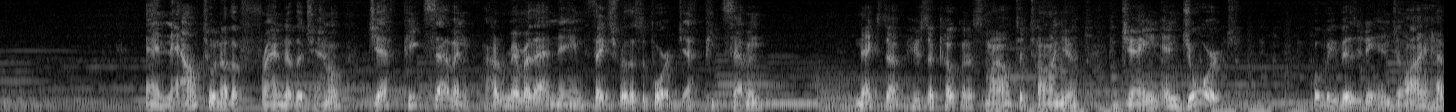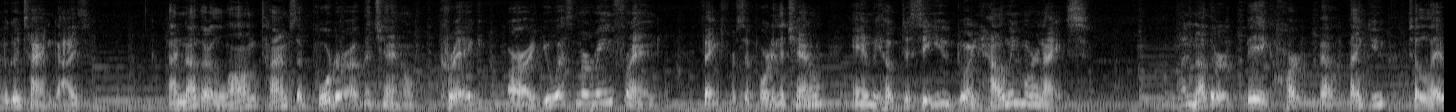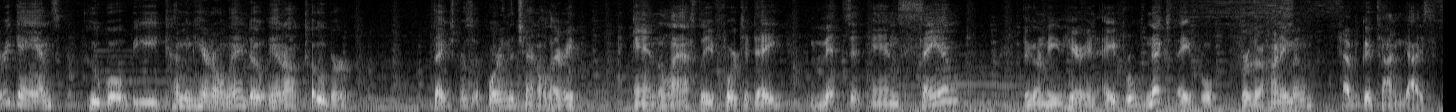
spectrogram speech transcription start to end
And now to another friend of the channel, Jeff Pete 7. I remember that name. Thanks for the support, Jeff Pete 7. Next up, here's a coconut smile to Tanya, Jane, and George. We'll be visiting in July. Have a good time, guys. Another longtime supporter of the channel, Craig, our U.S. Marine friend. Thanks for supporting the channel, and we hope to see you during Halloween Horror Nights. Another big heartfelt thank you to Larry Gans, who will be coming here in Orlando in October. Thanks for supporting the channel, Larry. And lastly, for today, Vincent and Sam. They're going to be here in April, next April, for their honeymoon. Have a good time, guys.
